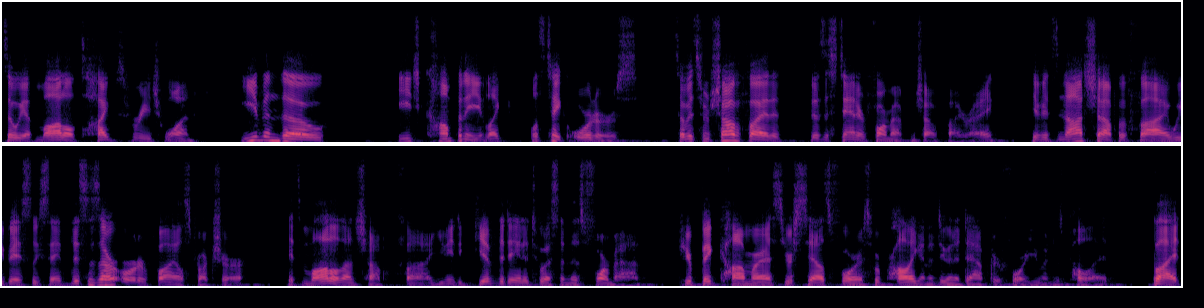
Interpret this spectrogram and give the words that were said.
So we have model types for each one. Even though each company, like let's take orders. So if it's from Shopify, that there's a standard format from Shopify, right? If it's not Shopify, we basically say this is our order file structure. It's modeled on Shopify. You need to give the data to us in this format. If you're big BigCommerce, your Salesforce, we're probably going to do an adapter for you and just pull it. But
